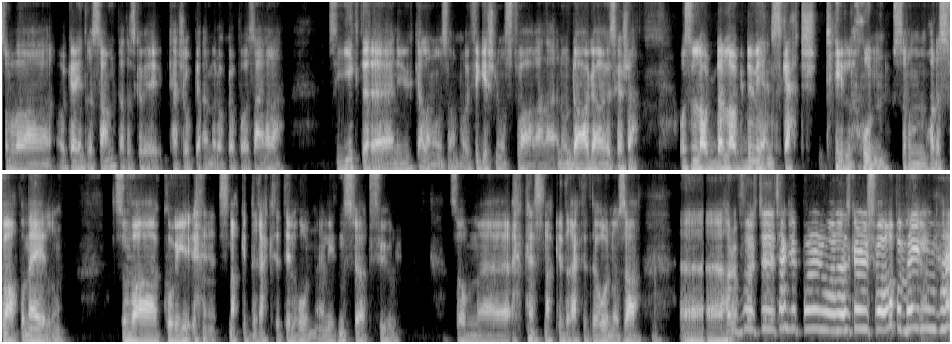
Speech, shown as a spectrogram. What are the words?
som var ok, interessant. Dette skal vi catche opp igjen med dere på senere. Så gikk det en uke eller noe sånt, og vi fikk ikke noe svar. eller noen dager, jeg husker ikke. Og så lagde, lagde vi en sketsj til hun som hadde svar på mailen som var hvor vi snakket direkte til hun, en liten søt fugl som eh, snakket direkte til hun og sa Uh, Har du fått eh, tenkt litt på det nå, skal du svare på mailen? Hæ?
